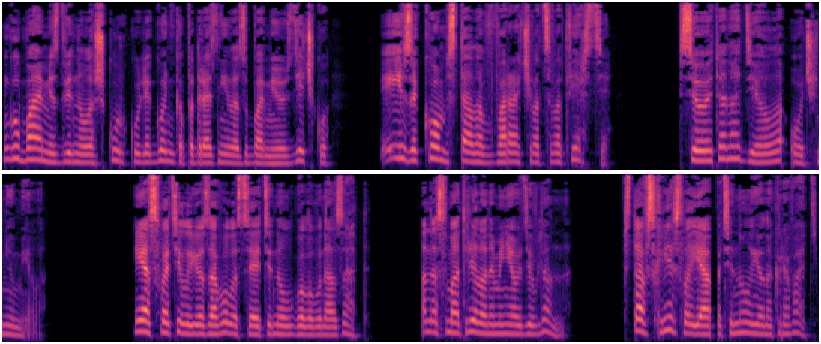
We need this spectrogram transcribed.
Губами сдвинула шкурку, легонько подразнила зубами уздечку и языком стала вворачиваться в отверстие. Все это она делала очень умело. Я схватил ее за волосы и оттянул голову назад. Она смотрела на меня удивленно. Встав с кресла, я потянул ее на кровать.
